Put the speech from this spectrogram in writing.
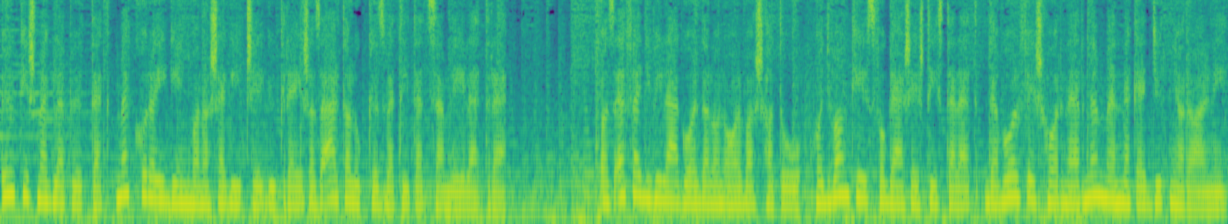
Ők is meglepődtek, mekkora igény van a segítségükre és az általuk közvetített szemléletre. Az F1 világoldalon olvasható, hogy van készfogás és tisztelet, de Wolf és Horner nem mennek együtt nyaralni.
